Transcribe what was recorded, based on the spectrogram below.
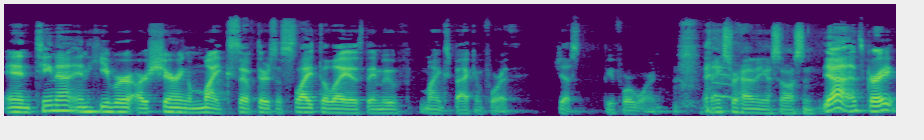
And Tina and Heber are sharing a mic. So if there's a slight delay as they move mics back and forth, just be forewarned. Thanks for having us, Austin. yeah, that's great.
